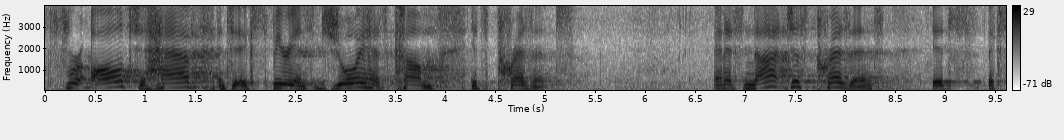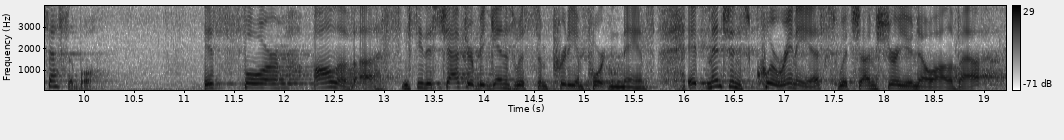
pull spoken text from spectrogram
For all to have and to experience joy has come. It's present. And it's not just present, it's accessible. It's for all of us. You see, this chapter begins with some pretty important names. It mentions Quirinius, which I'm sure you know all about.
